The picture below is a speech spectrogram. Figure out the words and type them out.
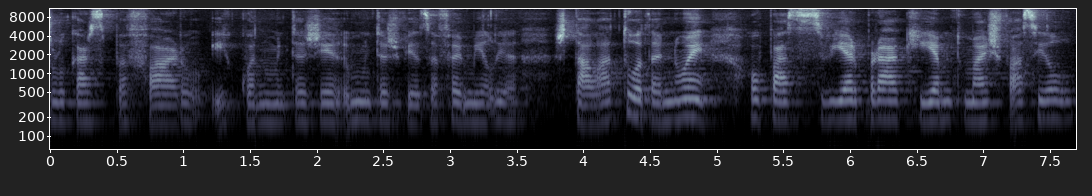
deslocar-se para Faro e quando muitas, muitas vezes a família está lá toda, não é? Ou passo se vier para aqui é muito mais fácil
